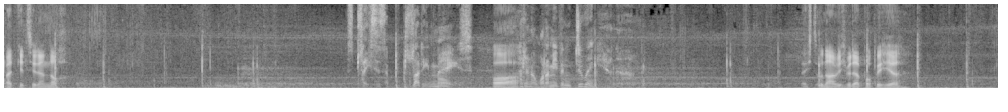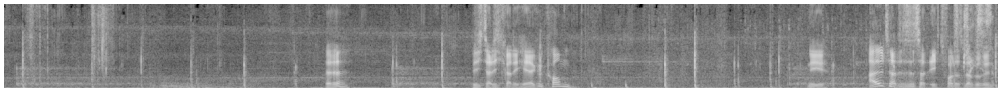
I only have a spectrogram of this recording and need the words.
Weit geht's hier denn noch? This place is a bloody maze. Oh, I don't know what I'm even doing here now. echt unheimlich mit der Puppe hier. Hä? Bin ich da nicht gerade hergekommen? Nee. Alter, das ist halt echt voll das Labyrinth.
